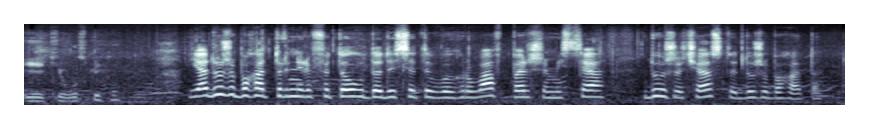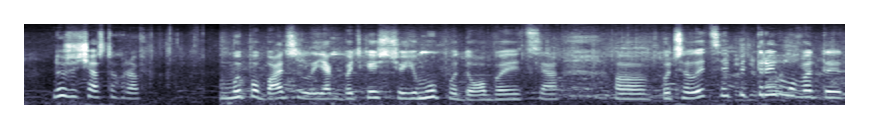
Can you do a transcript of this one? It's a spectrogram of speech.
І які успіхи? Я дуже багато турнірів ФТУ до 10 вигравав, перші місця дуже часто і дуже багато. Дуже часто грав. Ми побачили, як батьки, що йому подобається. Е, Почали це підтримувати.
